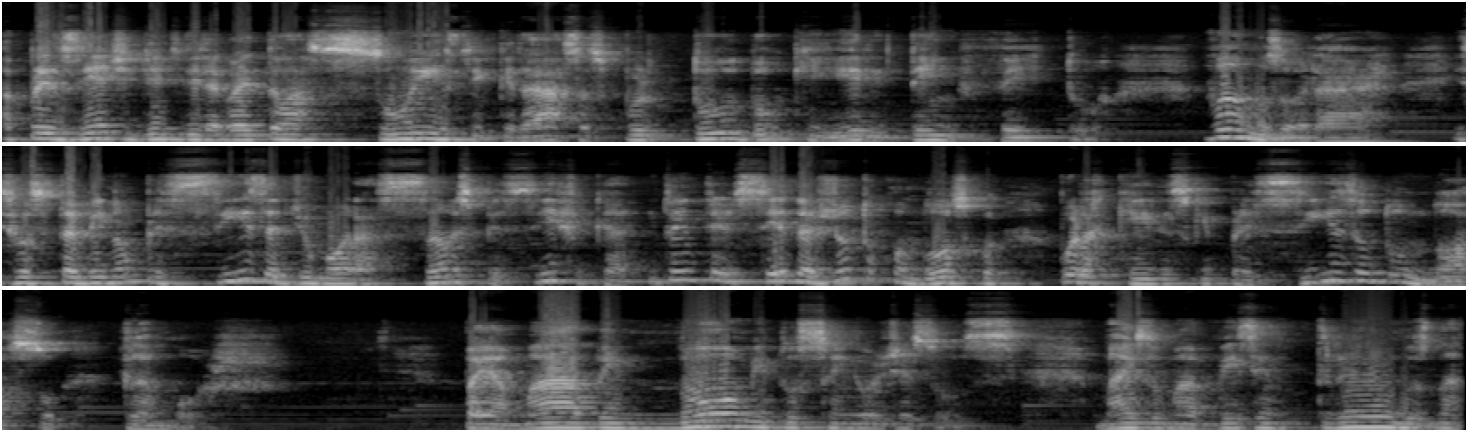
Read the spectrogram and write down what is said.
apresente diante dele agora então ações de graças por tudo o que Ele tem feito. Vamos orar. E se você também não precisa de uma oração específica, então interceda junto conosco por aqueles que precisam do nosso clamor. Pai amado, em nome do Senhor Jesus, mais uma vez entramos na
